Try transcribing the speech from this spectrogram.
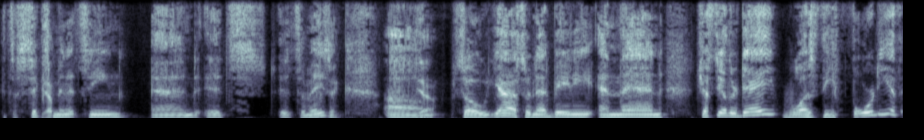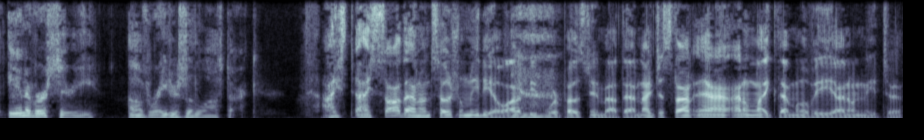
It's a six Yep. minute scene and it's, it's amazing. Um, Yeah. so yeah, so Ned Beatty. And then just the other day was the 40th anniversary of Raiders of the Lost Ark. I, I saw that on social media. A lot of people were posting about that, and I just thought, yeah, I don't like that movie. I don't need to.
